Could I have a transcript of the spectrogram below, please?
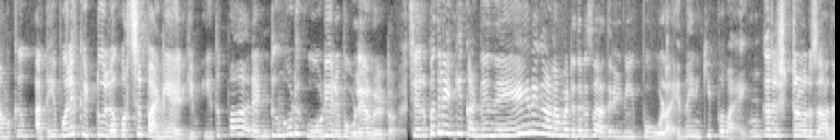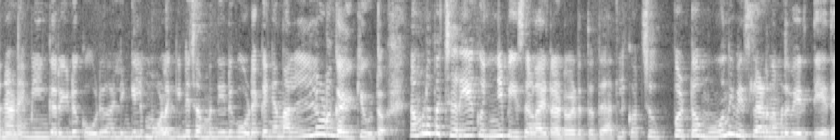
നമുക്ക് അതേപോലെ കിട്ടൂല. കുറച്ച് പണിയായിരിക്കും. ഇതിപ്പോൾ രണ്ടും കൂടി കൂടി ഒരു പൂളയാണ് കേട്ടോ. ചെറുപ്പത്തിൽ എനിക്ക് കണ്ണിന് നേരെ കാണാൻ പറ്റുന്ന ഒരു സാധനമാണ് ഈ പൂള. എന്നാൽ എനിക്കിപ്പോൾ ഭയങ്കര ഇഷ്ടമുള്ള ഒരു സാധനമാണ്. മീൻകറിയുടെ കൂടെ അല്ലെങ്കിൽ മുളകിന്റെ ചമ്മന്തിന്റെ കൂടെയൊക്കെ ഞാൻ നല്ലോണം കഴിക്കും കേട്ടോ. നമ്മളിപ്പോൾ ചെറിയ കുഞ്ഞു പീസുകളായിട്ടാണ് എടുത്തത്. അതിൽ കുറച്ച് ഉപ്പിട്ടു മൂന്ന് പീസിലാണ് നമ്മൾ വരുത്തിയത്.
